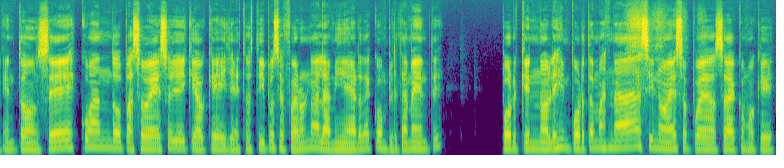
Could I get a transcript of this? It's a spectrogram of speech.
Entonces, cuando pasó eso, yo dije, ok, ya estos tipos se fueron a la mierda completamente porque no les importa más nada sino eso, pues, o sea, como que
